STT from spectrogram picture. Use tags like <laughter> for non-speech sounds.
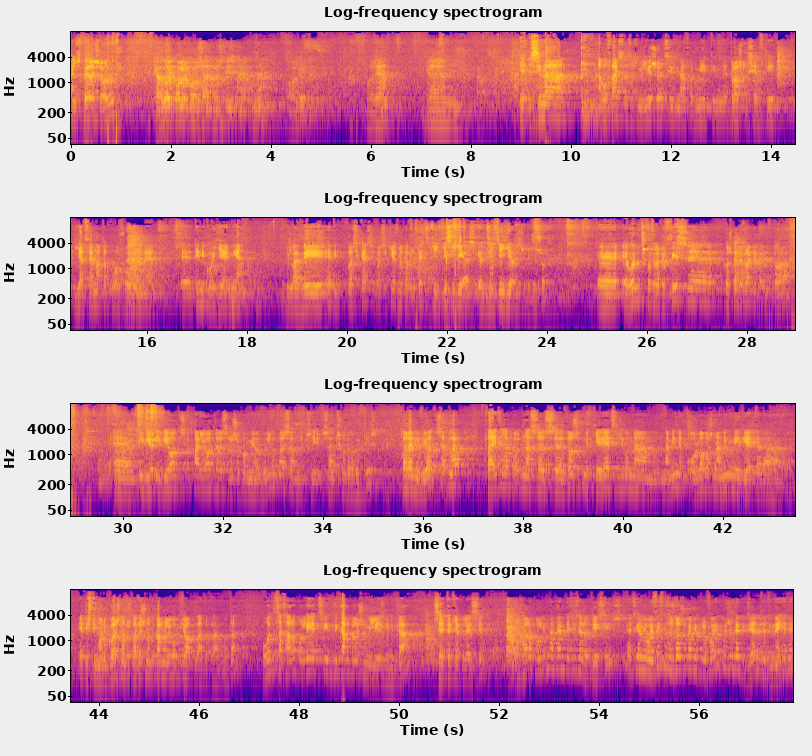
Καλησπέρα σε όλους. Καλό υπόλοιπο σαρακοστής να έχουμε όλοι. Ωραία. Ε, ε, σήμερα <clears throat> αποφάσισα να σας μιλήσω έτσι με αφορμή την πρόσκληση αυτή για θέματα που αφορούν ε, την οικογένεια, δηλαδή ε, βασικά στις βασικές μεταβλητές της ψυχικής υγείας, για την ψυχική υγεία θα σας μιλήσω. Ε, εγώ είμαι ψυχοθεραπευτής 25 χρόνια περίπου τώρα ε, ιδιώτης και παλιότερα σε νοσοκομείο δούλευα σαν, σαν ψυχοθεραπευτής. Τώρα είμαι ιδιώτης, απλά θα ήθελα να σας δώσω την ευκαιρία έτσι λίγο να, να μην είναι, ο λόγος να μην είναι ιδιαίτερα επιστημονικός, να προσπαθήσουμε να το κάνουμε λίγο πιο απλά τα πράγματα. Οπότε θα χαρώ πολύ έτσι, επειδή κάνω πολλές ομιλίες γενικά, σε τέτοια πλαίσια, θα χαρώ πολύ να κάνετε εσείς ερωτήσεις, έτσι για να με βοηθήσετε να σας δώσω κάποια πληροφορία που ίσως δεν την ξέρετε, δεν την έχετε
